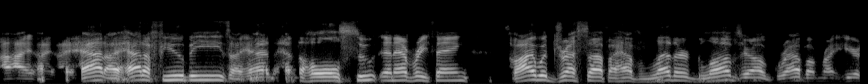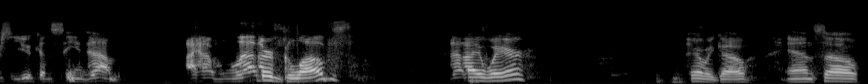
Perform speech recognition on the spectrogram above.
I, I, I had I had a few bees. I had had the whole suit and everything. So I would dress up. I have leather gloves here. I'll grab them right here so you can see them. I have leather gloves that I wear. There we go. And so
